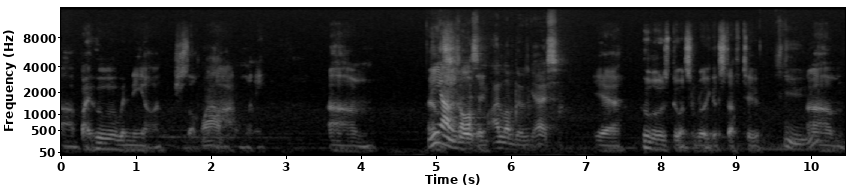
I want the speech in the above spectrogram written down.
uh, by Hulu and Neon, which is a Wow. lot of money. Um, Neon is awesome. I love those guys. yeah, Hulu's doing some really good stuff too. Huge. Um,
